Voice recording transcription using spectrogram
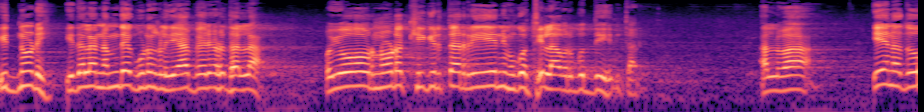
ಇದು ನೋಡಿ, ಇದೆಲ್ಲ ನಮ್ಮದೇ ಗುಣಗಳು ಯಾ ಬೇರೆಯವ್ರದ್ದಲ್ಲ ಅಯ್ಯೋ, ಅವ್ರು ನೋಡೋಕ್ಕೆ ಹೀಗಿರ್ತಾರ್ರೀ, ನಿಮ್ಗೆ ಗೊತ್ತಿಲ್ಲ ಅವ್ರ ಬುದ್ಧಿ ಅಂತಾರೆ. ಅಲ್ವಾ? ಏನದು?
